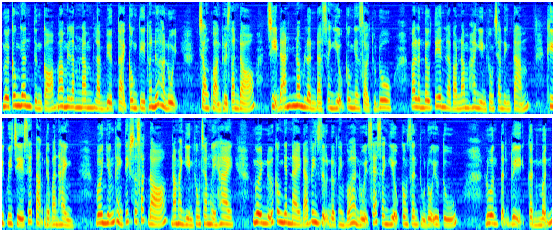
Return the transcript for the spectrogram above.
người công nhân từng có 35 năm làm việc tại công ty thoát nước Hà Nội. Trong khoảng thời gian đó, chị đã 5 lần đạt danh hiệu công nhân giỏi thủ đô và lần đầu tiên là vào năm 2008 khi quy chế xét tặng được ban hành. Với những thành tích xuất sắc đó, năm 2012, người nữ công nhân này đã vinh dự được thành phố Hà Nội xét danh hiệu công dân thủ đô ưu tú. Luôn tận tụy, cần mẫn,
